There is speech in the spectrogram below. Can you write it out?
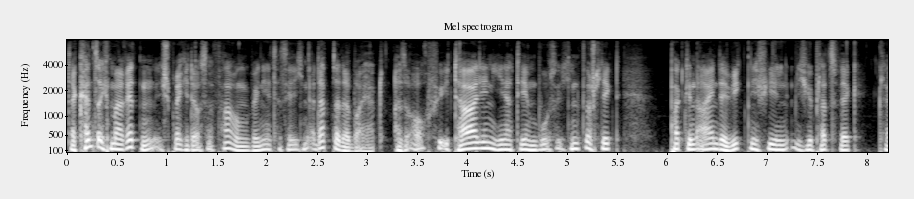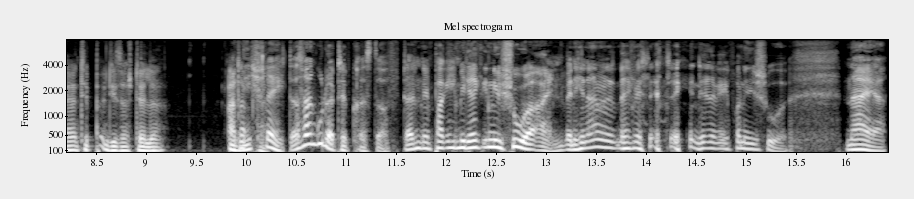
Da kann es euch mal retten, ich spreche da aus Erfahrung, wenn ihr tatsächlich einen Adapter dabei habt. Also auch für Italien, je nachdem, wo es euch hin verschlägt, packt den ein, der wiegt nicht viel, nimmt nicht viel Platz weg. Kleiner Tipp an dieser Stelle. Adapter. Nicht schlecht. Das war ein guter Tipp, Christoph. Dann den packe ich mir direkt in die Schuhe ein. Wenn ich ihn direkt von in die Schuhe. Naja.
